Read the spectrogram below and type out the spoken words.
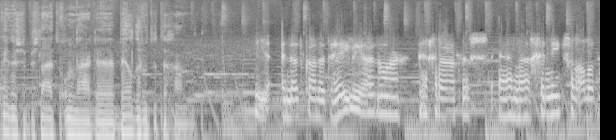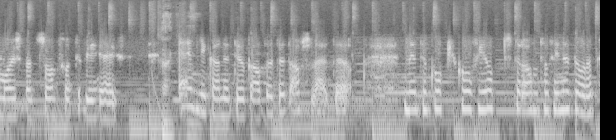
kunnen ze besluiten om naar de beeldenroute te gaan. Ja, en dat kan het hele jaar door en gratis. En eh, geniet van al het moois dat Zandvoort te bieden heeft. En je kan natuurlijk altijd het afsluiten met een kopje koffie op het strand of in het dorp.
